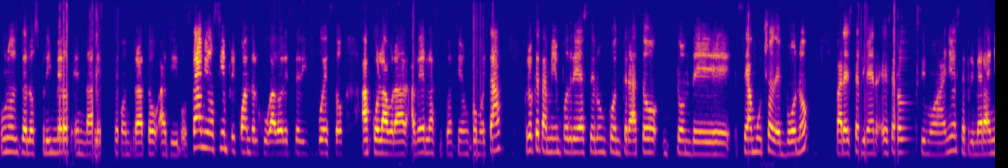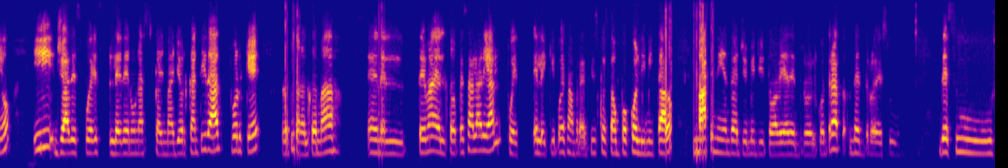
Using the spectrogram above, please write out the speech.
unos de los primeros en dar este contrato a Jibo Samuel, siempre y cuando el jugador esté dispuesto a colaborar, a ver la situación como está. Creo que también podría ser un contrato donde sea mucho de bono para este, primer, este próximo año, este primer año, y ya después le den una mayor cantidad, porque, repito, en el tema, en el tema del tope salarial, pues el equipo de San Francisco está un poco limitado más teniendo a Jimmy G todavía dentro del contrato, dentro de su, de su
